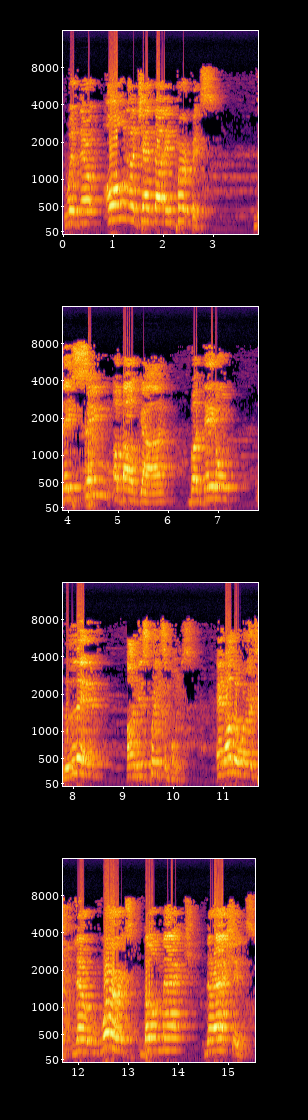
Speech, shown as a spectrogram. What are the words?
with their own agenda and purpose. They sing about God, but they don't live on His principles. In other words, their words don't match their actions.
